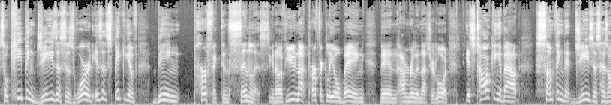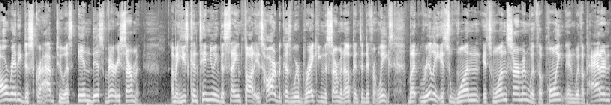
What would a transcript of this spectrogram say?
so keeping Jesus's word isn't speaking of being perfect and sinless. You know, if you're not perfectly obeying, then I'm really not your Lord. It's talking about something that Jesus has already described to us in this very sermon. I mean, he's continuing the same thought. It's hard because we're breaking the sermon up into different weeks, but really, it's one it's one sermon with a point and with a pattern,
